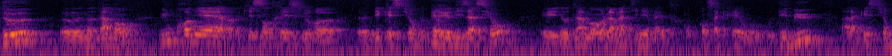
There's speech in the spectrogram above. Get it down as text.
deux, notamment. Une première qui est centrée sur des questions de périodisation, et notamment la matinée va être consacrée au, début, à la question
